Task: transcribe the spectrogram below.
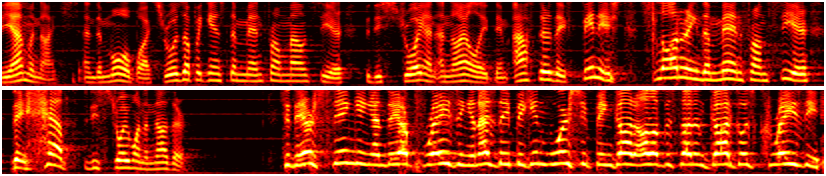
the Ammonites and the Moabites rose up against the men from Mount Seir to destroy and annihilate them. After they finished slaughtering the men from Seir, they helped to destroy one another. See, they are singing and they are praising, and as they begin worshiping God, all of a sudden God goes crazy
